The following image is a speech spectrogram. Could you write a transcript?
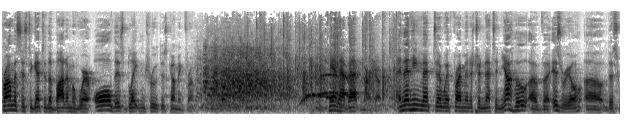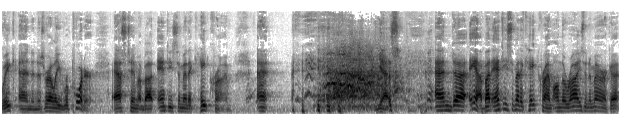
promises to get to the bottom of where all this blatant truth is coming from. Can't have that in our government. And then he met uh, with Prime Minister Netanyahu of uh, Israel uh, this week, and an Israeli reporter asked him about anti Semitic hate crime. Yes. And uh, yeah, about anti Semitic hate crime on the rise in America.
